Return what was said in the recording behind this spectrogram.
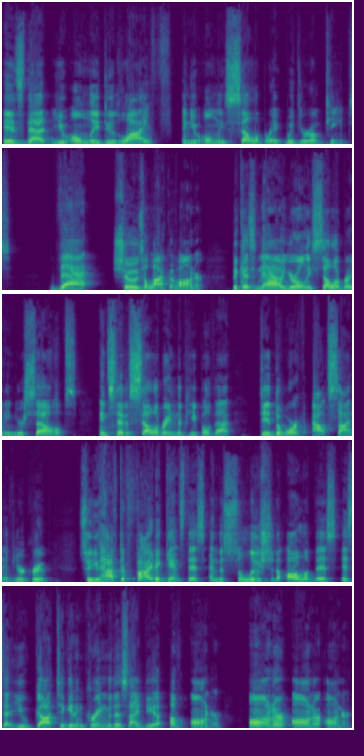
is that you only do life and you only celebrate with your own teams. That shows a lack of honor because now you're only celebrating yourselves instead of celebrating the people that did the work outside of your group. So you have to fight against this. And the solution to all of this is that you got to get ingrained with this idea of honor, honor, honor, honor.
